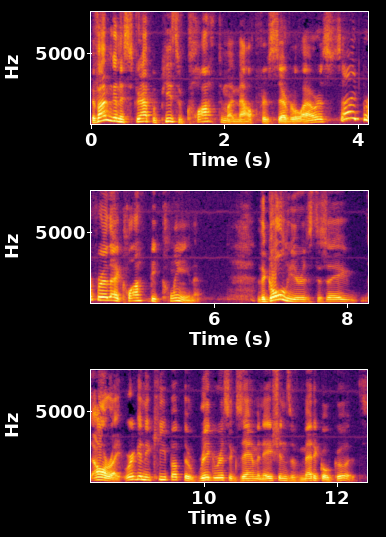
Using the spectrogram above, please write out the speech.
If I'm going to strap a piece of cloth to my mouth for several hours, I'd prefer that cloth be clean. The goal here is to say, alright, we're going to keep up the rigorous examinations of medical goods.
